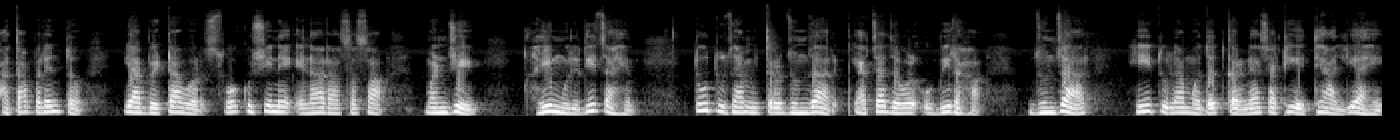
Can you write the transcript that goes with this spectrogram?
आतापर्यंत या बेटावर स्वखुशीने येणारा ससा म्हणजे ही मुलगीच आहे. तू तुझा मित्र झुंजार याच्याजवळ उभी राहा. झुंजार ही तुला मदत करण्यासाठी येथे आली आहे.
